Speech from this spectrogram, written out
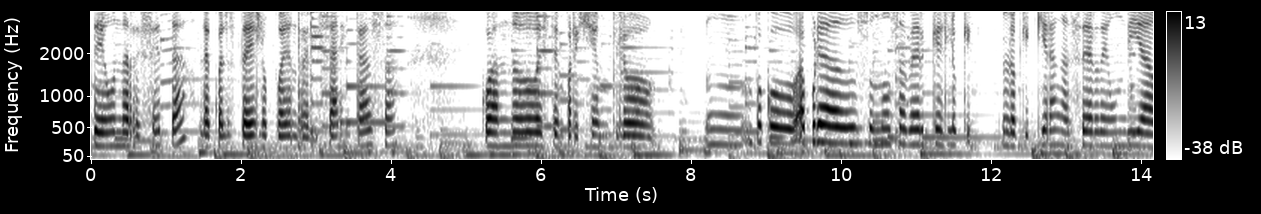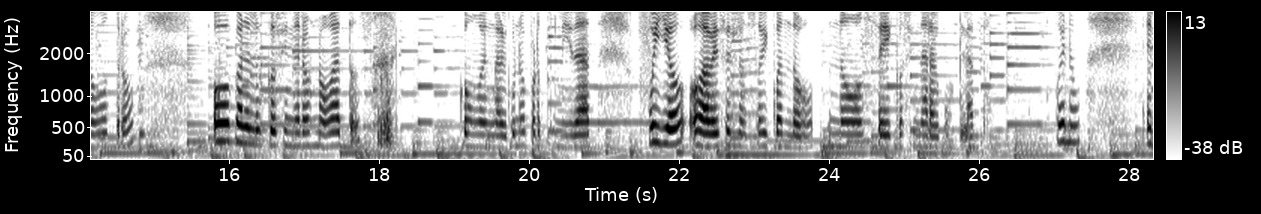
de una receta, la cual ustedes lo pueden realizar en casa cuando estén, por ejemplo, mm, un poco apurados o no saber qué es lo que, lo que quieran hacer de un día a otro, o para los cocineros novatos, como en alguna oportunidad fui yo, o a veces lo soy cuando no sé cocinar algún plato. Bueno, en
